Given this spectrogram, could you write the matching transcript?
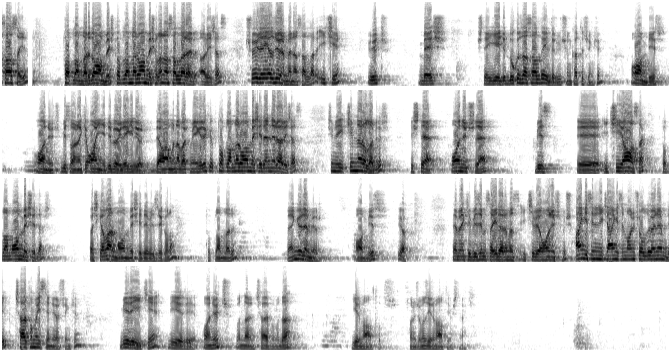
asal sayı. Toplamları da 15. Toplamları 15 olan asallar ar- arayacağız. Şöyle yazıyorum ben asalları. 2, 3, 5, işte 7, 9 asal değildir. 3'ün katı çünkü. 11, 13, bir sonraki 17 böyle gidiyor. Devamına bakmaya gerek yok. Toplamları 15 edenleri arayacağız. Şimdi kimler olabilir? İşte 13 ile biz e, 2'yi alsak toplam 15 eder. Başka var mı 15 edebilecek olan toplamları? Ben göremiyorum. 11 yok. Demek ki bizim sayılarımız 2 ve 13'müş. Hangisinin 2 hangisinin 13 olduğu önemli değil. Çarpımı isteniyor çünkü. Biri 2, diğeri 13. Bunların çarpımı da 26 olur. Sonucumuz 26'ymış demek.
